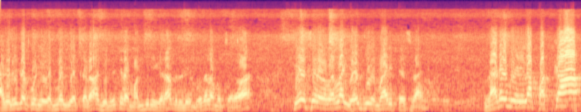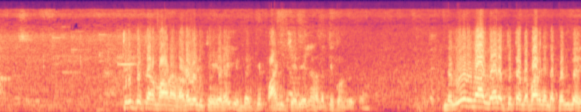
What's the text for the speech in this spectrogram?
அதில் இருக்கக்கூடிய எம்எல்ஏக்களோ அதில் இருக்கிற மந்திரிகளோ அதனுடைய முதலமைச்சரோ பேசுறவங்கெல்லாம் யோகிய மாதிரி பேசுறாங்க. நடைமுறையில் பக்கா திருட்டுத்தனமான நடவடிக்கைகளை இன்றைக்கு பாண்டிச்சேரியில் நடத்தி கொண்டிருக்கிறோம் இந்த நூறு நாள் வேலை திட்டம் இந்த பாருங்க இந்த பெண்கள்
